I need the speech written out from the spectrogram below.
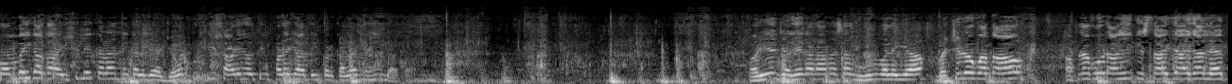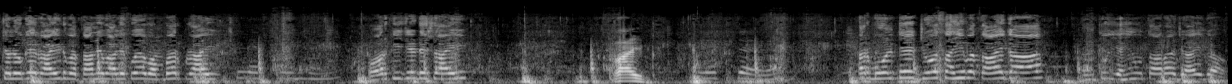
बम्बई का था इसलिए कलर निकल गया। जबलपुर की साड़ी होती फट जाती पर कलर नहीं जाता। और ये जगह का नाम है सर भूल भलैया। बच्चे लोग बताओ अपना बोर्ड आगे किस साइड जाएगा? लेफ़्ट चलोगे राइट बताने वाले को है बम्पर प्राइस और कीजिए डिसाइड राइट सर बोलते हैं जो सही बताएगा उनको यहीं उतारा जाएगा।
